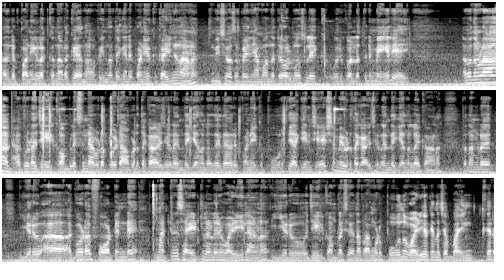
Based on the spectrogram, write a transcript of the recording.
അതിന്റെ പണികളൊക്കെ നടക്കുകയായിരുന്നു. അപ്പോൾ ഇന്നത്തേക്ക് എന്റെ പണിയൊക്കെ കഴിഞ്ഞതാണ്. വിശ്വാസം ഞാൻ വന്നിട്ട് ഓൾമോസ്റ്റ് ലൈക്ക് ഒരു കൊല്ലത്തിന് മേലെയായി. അപ്പോൾ നമ്മൾ ആ അഗോഡ ജയിൽ കോംപ്ലക്സിന്റെ അവിടെ പോയിട്ട് അവിടുത്തെ കാഴ്ചകൾ എന്തൊക്കെയാണെന്നുള്ളത് അതായത് അവർ പണിയൊക്കെ പൂർത്തിയാക്കിയതിന് ശേഷം ഇവിടുത്തെ കാഴ്ചകൾ എന്തൊക്കെയാണെന്നുള്ളത് കാണാം. അപ്പോൾ നമ്മൾ ഈ ഒരു അഗോഡ ഫോർട്ടിന്റെ മറ്റൊരു സൈഡിലുള്ളൊരു വഴിയിലാണ് ഈ ഒരു ജയിൽ കോംപ്ലക്സ് വരുന്നത്. അപ്പോൾ അങ്ങോട്ട് പോകുന്ന വഴിയൊക്കെ എന്ന് വെച്ചാൽ ഭയങ്കര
